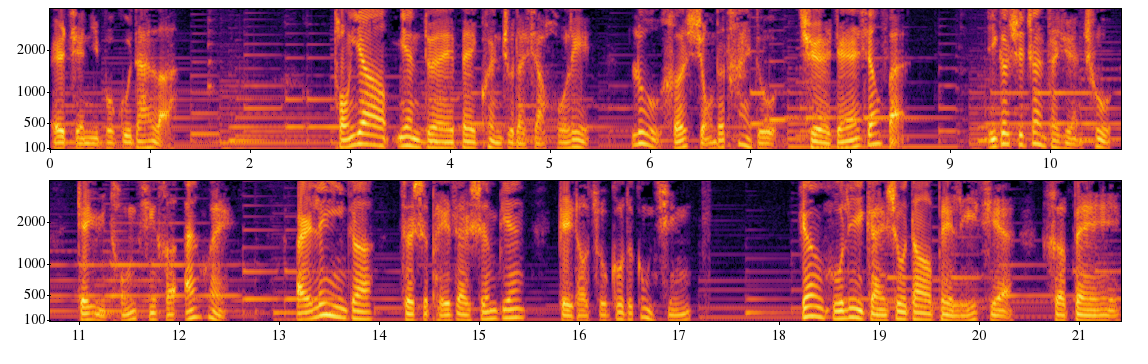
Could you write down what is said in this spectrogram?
而且你不孤单了。”同样面对被困住的小狐狸，鹿和熊的态度却截然相反，一个是站在远处。给予同情和安慰，而另一个则是陪在身边，给到足够的共情，让狐狸感受到被理解和被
